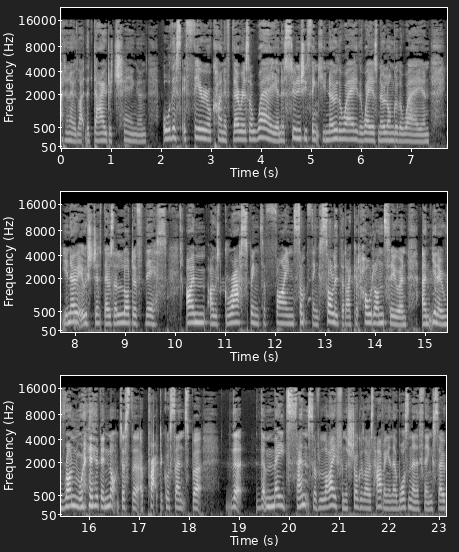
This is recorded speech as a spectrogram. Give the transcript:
I don't know, like the Tao Te Ching and all this ethereal kind of there is a way, and as soon as you think you know the way, the way is no longer the way. And you know, it was just there was a lot of this. I'm I was grasping to find something solid that I could hold on to and and you know run with in not just a, a practical sense, but that that made sense of life and the struggles I was having, and there wasn't anything. So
